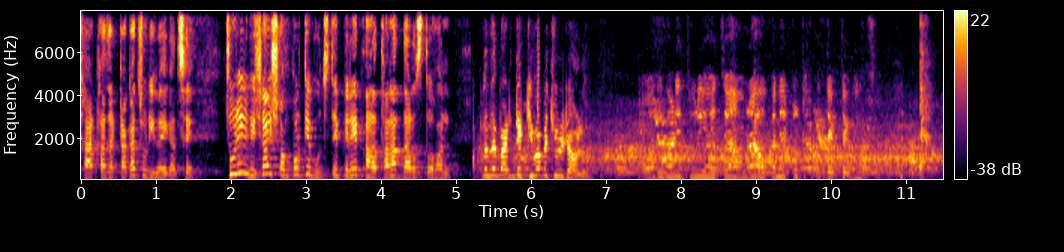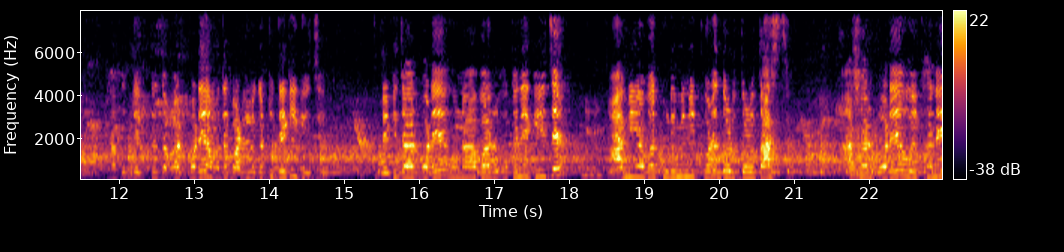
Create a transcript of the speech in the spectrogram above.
ষাট হাজার টাকা চুরি হয়ে গেছে। চুরির বিষয় সম্পর্কে বুঝতে পেরে তারা থানার দ্বারস্থ হন। আপনাদের বাড়িতে কীভাবে চুরিটা হলো? আমাদের বাড়ি চুরি হয়েছে আমরা ওখানে একটু ঠাকুর দেখতে গিয়েছি। ঠাকুর দেখতে যাওয়ার পরে আমাদের বাড়ির লোক একটু দেখে গিয়েছে। দেখে যাওয়ার পরে ওনা আবার ওখানে গিয়েছে আমি আবার কুড়ি মিনিট পরে দৌড় দৌড়তে আসছে। আসার পরে ওইখানে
